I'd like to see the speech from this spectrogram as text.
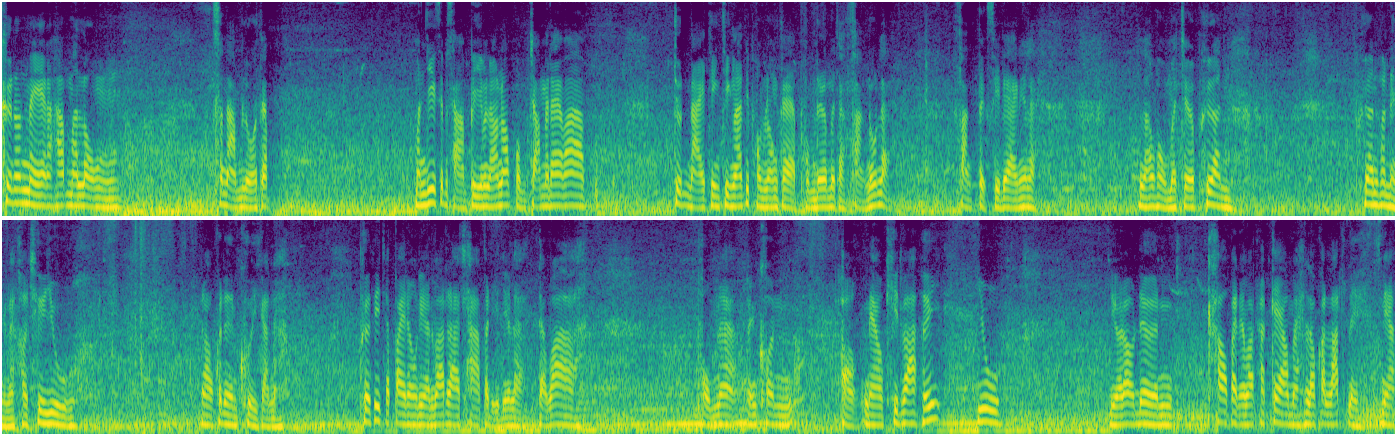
ขึ้นรถเมล์นะครับ มาลงสนามหลวงแต่มัน 23 ปีมาแล้วเนาะผมจำไม่ได้ว่า จุดไหนจริงๆแล้วที่ผมลงแต่ผมเดินมาจากฝั่งนู้นแหละ ฝั่งตึกสีแดงนี่แหละ แล้วผมมาเจอเพื่อน เพื่อนคนหนึ่งนะเขาชื่อยูเราก็เดินคุยกันนะ เพื่อที่จะไปโรงเรียนวัดราชาประดิษฐ์นี่แหละ แต่ว่าผมเนะ่ะเป็นคนออกแนวคิดว่าเฮ้ยยูเดี๋ยวเราเดินเข้าไปในวัดพระแก้วไหมเราก็ลัดเลยเนี่ย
